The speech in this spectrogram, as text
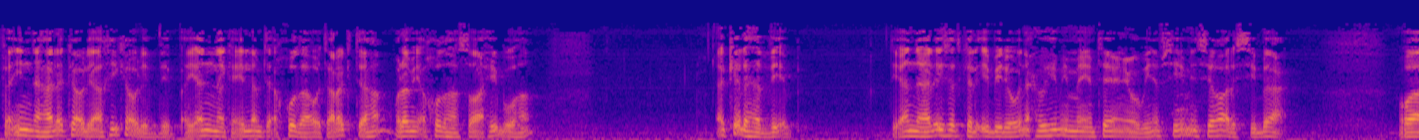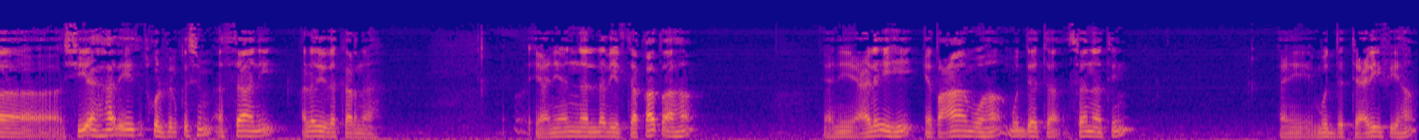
فإنها لك ولأخيك وللذئب أي أنك إن لم تأخذها وتركتها ولم يأخذها صاحبها أكلها الذئب. لأنها ليست كالإبل ونحوه مما يمتنع بنفسه من صغار السباع. والشياه هذه تدخل في القسم الثاني الذي ذكرناه. يعني أن الذي التقطها يعني عليه إطعامها مدة سنة يعني مدة تعريفها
